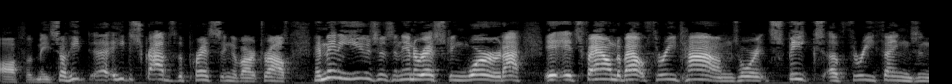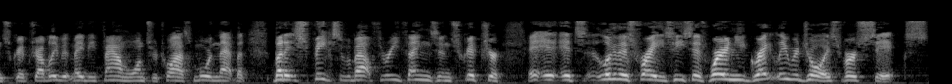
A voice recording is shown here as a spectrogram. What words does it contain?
off of me. So he uh, he describes the pressing of our trials, and then he uses an interesting word. I it, it's found about three times, or it speaks of three things in Scripture. I believe it may be found once or twice more than that, but but it speaks of about three things in Scripture. It, it's look at this phrase. He says, "Wherein ye greatly rejoice," verse six.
